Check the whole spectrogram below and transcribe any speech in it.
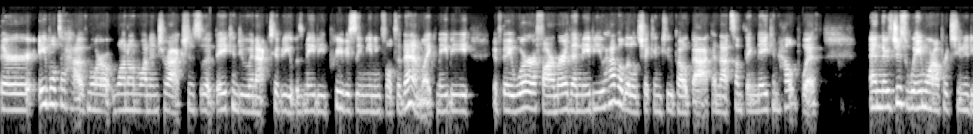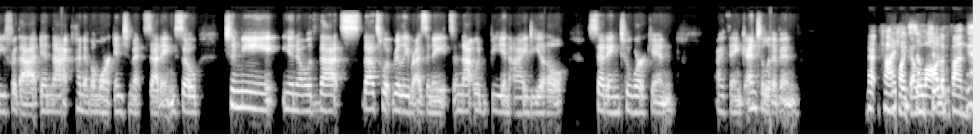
they're able to have more one-on-one interaction so that they can do an activity that was maybe previously meaningful to them. Like maybe if they were a farmer then maybe you have a little chicken coop out back and that's something they can help with and there's just way more opportunity for that in that kind of a more intimate setting. So to me you know that's that's what really resonates. And that would be an ideal setting to work in i think and to live in. That sounds I like a so lot too. of fun.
